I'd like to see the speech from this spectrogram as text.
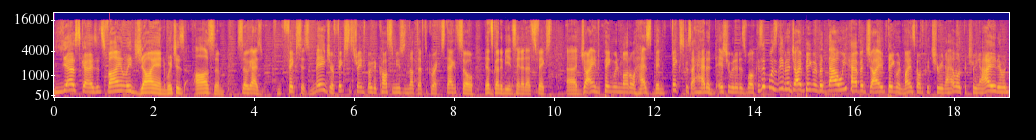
Yes, guys, it's finally giant, which is awesome. So, guys, fixes, major fixes strange bug that causes some users not to have the correct stats, so that's gonna be insane that that's fixed uh, giant penguin model has been fixed because I had an issue with it as well because it wasn't even a giant penguin but now we have a giant penguin. Mine is called Katrina. Hello Katrina. How you doing?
